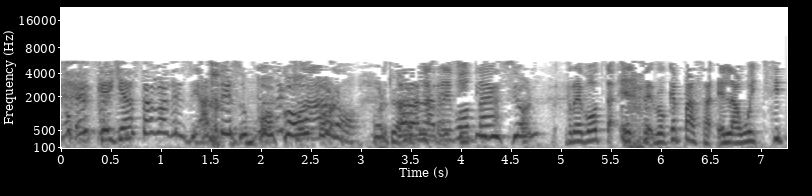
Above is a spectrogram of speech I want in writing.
que ya estaba desde antes un poco Claro, por, por claro. toda la Rebota. Rebota, el cerebro, ¿qué pasa? El agüita, si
